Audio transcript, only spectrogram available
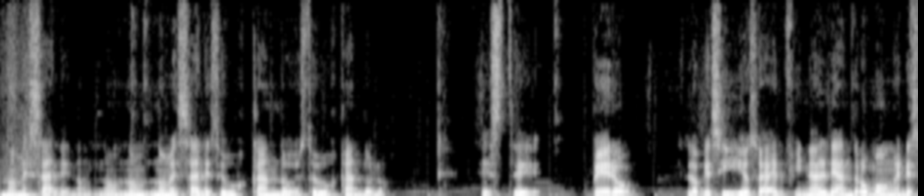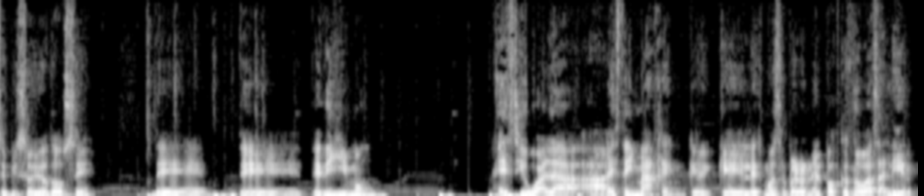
no me sale. No, no, no, no me sale. Estoy buscando, estoy buscándolo. Este. Pero lo que sí, o sea, el final de Andromon en ese episodio 12 de, de, de Digimon es igual a, a esta imagen que, que les muestro, pero en el podcast no va a salir.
